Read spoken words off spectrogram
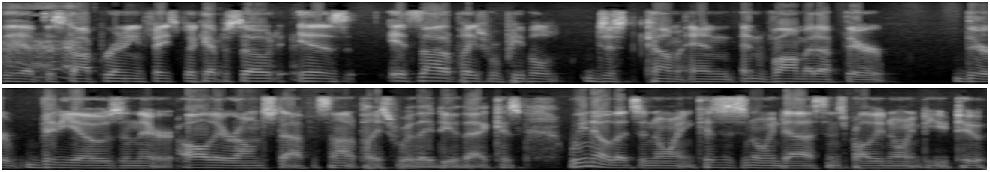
The the Stop Running Facebook episode is it's not a place where people just come and and vomit up their their videos and their all their own stuff. It's not a place where they do that because we know that's annoying because it's annoying to us and it's probably annoying to you too.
